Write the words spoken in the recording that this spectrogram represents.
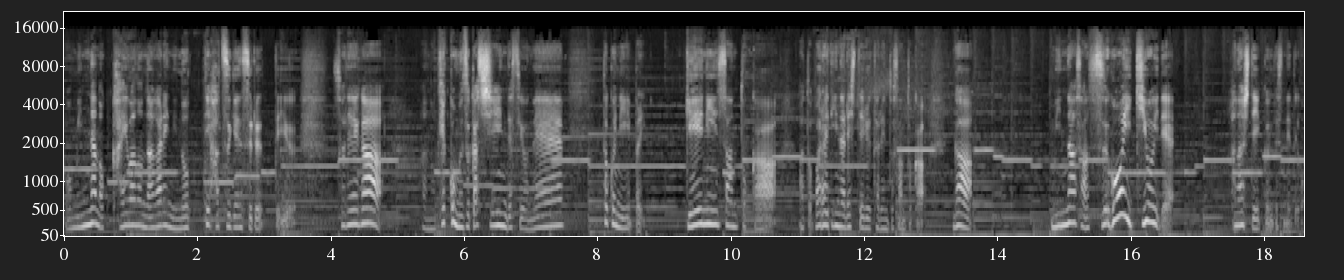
こうみんなの会話の流れに乗って発言するっていうそれがあの結構難しいんですよね。特にやっぱり芸人さんとかあとバラエティ慣れしているタレントさんとかが皆さんすごい勢いで話していくんですねでも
